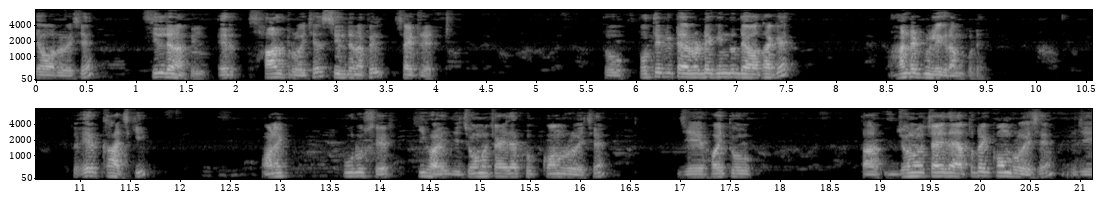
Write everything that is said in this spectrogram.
দেওয়া রয়েছে সিলডেনাফিল এর সাল্ট রয়েছে সিলডেনাফিল সাইট্রেট তো প্রতিটি ট্যাবলেটে কিন্তু দেওয়া থাকে হান্ড্রেড মিলিগ্রাম করে। তো এর কাজ কি? অনেক পুরুষের কি হয় যে যৌন চাহিদা খুব কম রয়েছে, যে হয়তো তার যৌন চাহিদা এতটাই কম রয়েছে যে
